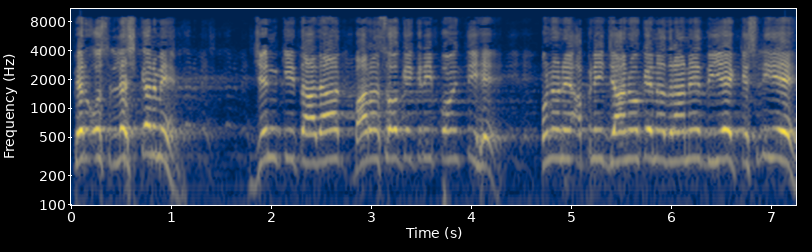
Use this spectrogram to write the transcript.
پھر اس لشکر میں جن کی تعداد بارہ سو کے قریب پہنچتی ہے، انہوں نے اپنی جانوں کے نذرانے دیے کس لیے؟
